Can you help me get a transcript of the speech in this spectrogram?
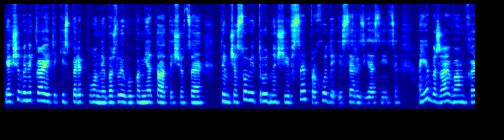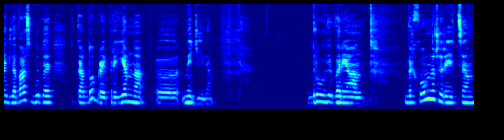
Якщо виникають якісь перепони, важливо пам'ятати, що це тимчасові труднощі, все проходить і все роз'яснюється. А я бажаю вам, хай для вас буде така добра і приємна е, неділя. Другий варіант Верховна Жриця.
